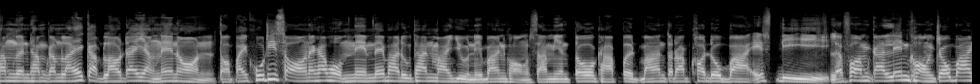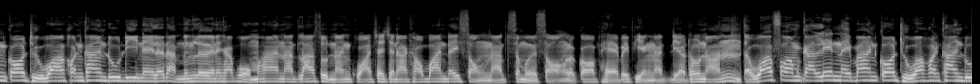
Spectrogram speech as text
ทำเงินทำกำไรให้กับเราได้อย่างแน่นอน ต่อไปคู่ที่สองนะครับผมเนมได้พาทุกท่านมาอยู่ในบ้านของซาเมียนโตครับเปิดบ้านต้อนรับคอโดบา SD และฟอร์มการเล่นของเจ้าบ้านก็ถือว่าค่อนข้างดูดีในระดับหนึ่งเลยนะครับผม 5 นัดล่าสุดนั้นคว้าชัยชนะเข้าบ้านได้ 2 นัดเสมอ 2 แล้วก็แพ้ไปเพียงนัดเดียวเท่านั้น แต่ว่าฟอร์มการเล่นในบ้านก็ถือว่าค่อนข้างดู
